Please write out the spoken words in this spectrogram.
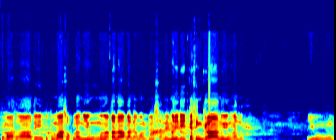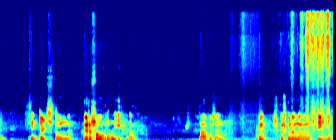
Pumasok, ah, tingin ko pumasok lang yung mga kalakalawang dun sa, may maliliit kasing grano yung ano, yung centered stone na. Pero sobrang liit lang. Tapos ano, yun, puspos ko lang ng ano, steel wool.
